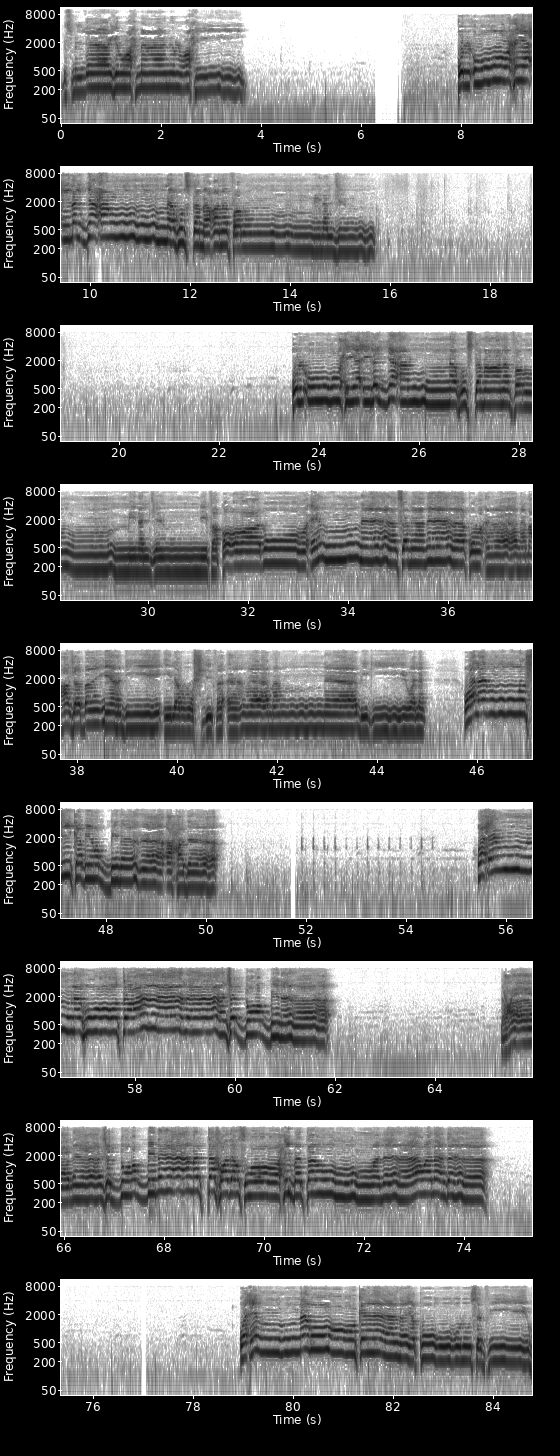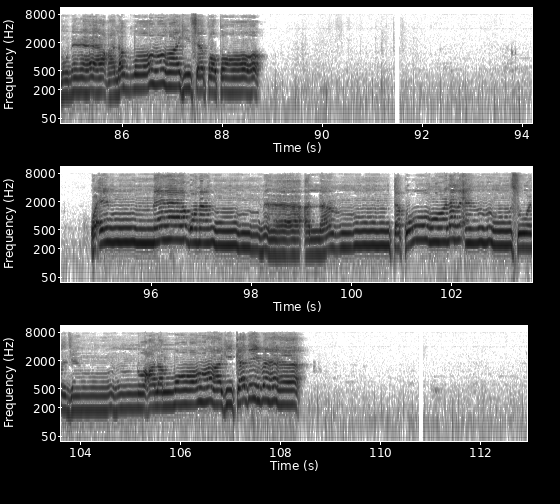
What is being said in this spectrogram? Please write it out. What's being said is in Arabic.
بسم الله الرحمن الرحيم. قل أوحي إلي أنه استمع نفر من الجن قل أوحي إلي أنه استمع نفر من الجن فقالوا إنا سمعنا قرآنا عجبا يهدي إلى الرشد فآمنا به ولن ولن نشرك بربنا أحدا. وإنه تعالى جد ربنا تعالى جد ربنا ما اتخذ صاحبة ولا ولدا وإنه كان يقول سفيهنا على الله شططا وإنا ظننا أن لن تقول الإنس والجن على الله كذبا.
